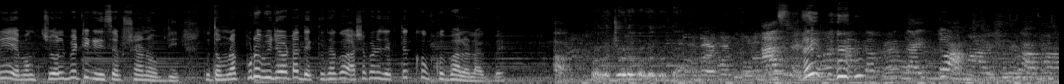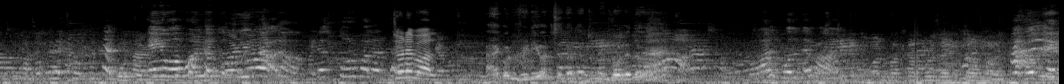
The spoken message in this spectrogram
নিয়ে এবং চলবে ঠিক রিসেপশন অবধি। তো তোমরা পুরো ভিডিওটা দেখতে থাকো আশা করি দেখতে খুব খুব ভালো লাগবে। বলো জোরে বলো। বল এখন ভিডিও হচ্ছে দাদা তুমি বলে দাও। বল বলতে হয় প্রত্যেক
